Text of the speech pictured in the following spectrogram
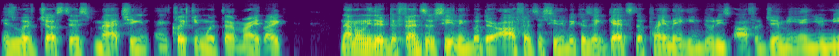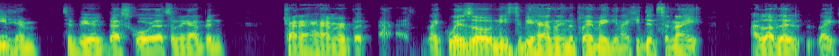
is with Justice matching and clicking with them, right? Like not only their defensive ceiling, but their offensive ceiling because it gets the playmaking duties off of Jimmy, and you need him to be your best scorer. That's something I've been trying to hammer, but uh, like Winslow needs to be handling the playmaking like he did tonight. I love that it, like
